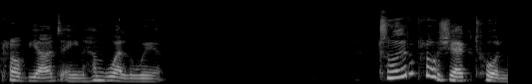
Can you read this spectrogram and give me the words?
profiad ein hymwelwyr. Trwy'r prosiect hwn,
